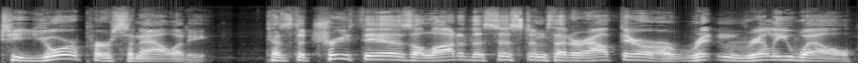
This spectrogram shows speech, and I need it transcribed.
to your personality. Because the truth is, a lot of the systems that are out there are written really well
